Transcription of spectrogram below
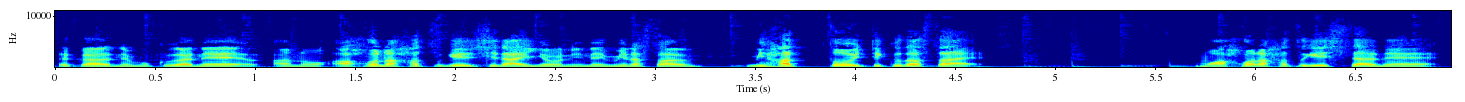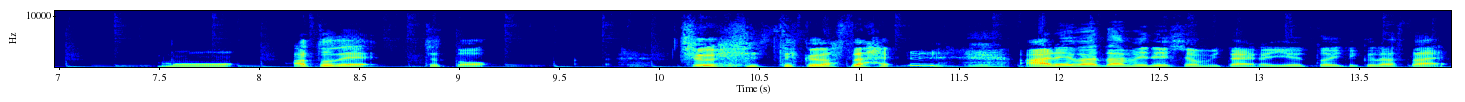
だからね、僕がね、あの、アホな発言しないようにね、皆さん見張っといてください。もうアホな発言したらね、もう、後で、ちょっと、注意してください あれはダメでしょみたいな言うといてください。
